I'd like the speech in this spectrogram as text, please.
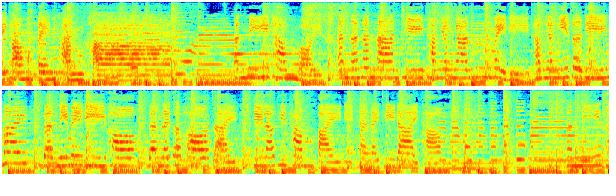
ไม่ทำเป็นอันขาดอันนี้ทำบ่อย อันนั้นนานๆทีทำอย่างนั้นไม่ดีทำอย่างนี้จะดีไหม แบบนี้ไม่ดีพอ แบบไหนจะพอใจ ดีแล้วที่ทำไป ดีแค่ไหนที่ได้ทำอันนี้ท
